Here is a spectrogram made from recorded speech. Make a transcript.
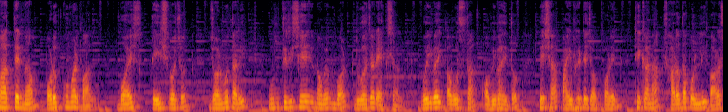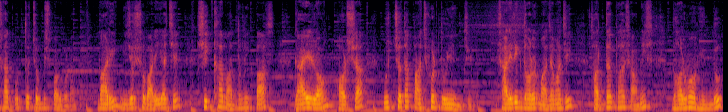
পাত্রের নাম অরূপ কুমার পাল। বয়স তেইশ বছর। জন্ম তারিখ উনত্রিশে নভেম্বর দু এক সাল। বৈবাহিক অবস্থা অবিবাহিত। পেশা প্রাইভেটে জব করেন। ঠিকানা সারদাপল্লী, বারাসাত, উত্তর চব্বিশ পরগনা। বাড়ি নিজস্ব বাড়ি আছে। শিক্ষা মাধ্যমিক পাস। গায়ের রং ফর্সা। উচ্চতা পাঁচ ফুট দুই ইঞ্চি। শারীরিক ধরন মাঝামাঝি। খাদ্যাভ্যাস আমিষ। ধর্ম হিন্দু।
